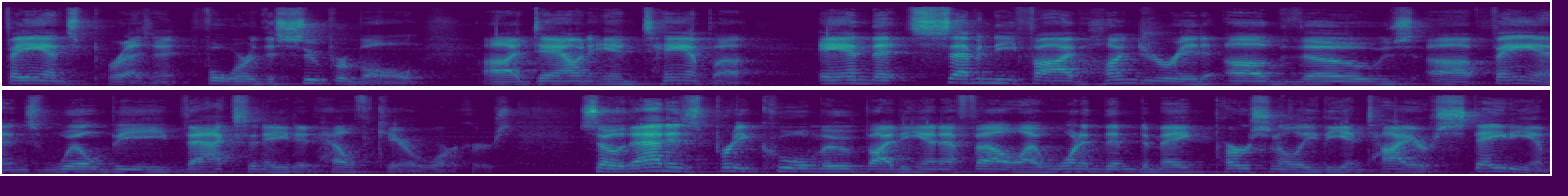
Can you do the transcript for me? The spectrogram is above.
fans present for the Super Bowl uh, down in Tampa, and that 7,500 of those uh, fans will be vaccinated healthcare workers. So that is pretty cool move by the NFL. I wanted them to make personally the entire stadium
